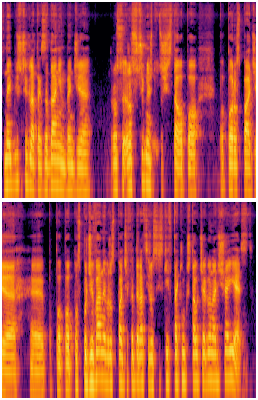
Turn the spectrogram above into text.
w najbliższych latach zadaniem będzie roz, rozstrzygnąć to, co się stało po, po, po rozpadzie, e, po, po, po spodziewanym rozpadzie Federacji Rosyjskiej w takim kształcie, jak ona dzisiaj jest.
